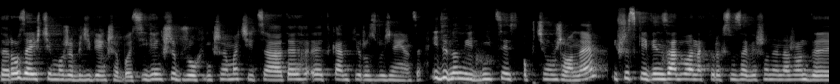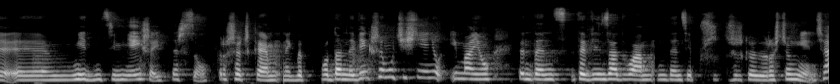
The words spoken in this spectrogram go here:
te rozejście może być większe, bo jest i większy brzuch, większa macica, te e, tkanki rozluźniające. I dno miednicy jest obciążone i wszystkie więzadła, na których są zawieszone narządy miednicy mniejszej też są troszeczkę jakby poddane większemu ciśnieniu i mają tendenc- te więzadła tendencję troszeczkę do rozciągnięcia.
